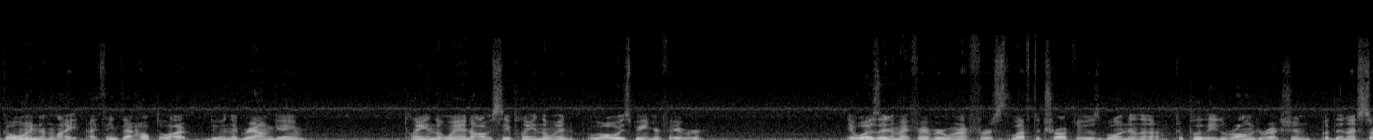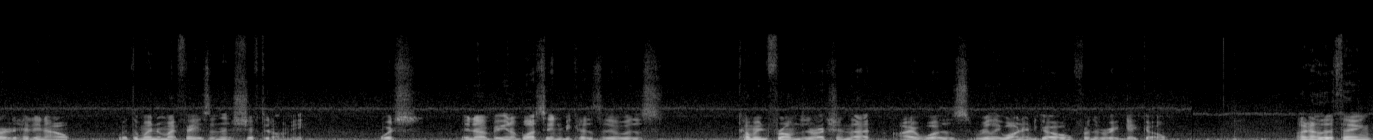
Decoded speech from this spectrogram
going in light, I think that helped a lot. Doing the ground game, playing the wind, obviously playing the wind will always be in your favor. It wasn't in my favor when I first left the truck. It was blowing in the completely the wrong direction. But then I started heading out with the wind in my face, and it shifted on me, which ended up being a blessing because it was coming from the direction that I was really wanting to go from the very get go. Another thing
